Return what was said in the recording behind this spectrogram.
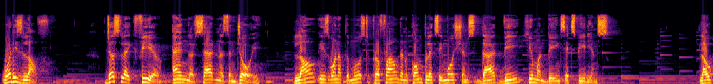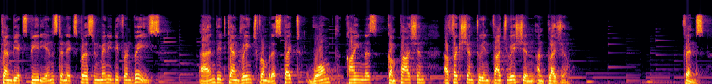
what is love? Just like fear, anger, sadness, and joy, love is one of the most profound and complex emotions that we human beings experience. Love can be experienced and expressed in many different ways and it can range from respect, warmth, kindness, compassion, affection to infatuation and pleasure. Friends,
